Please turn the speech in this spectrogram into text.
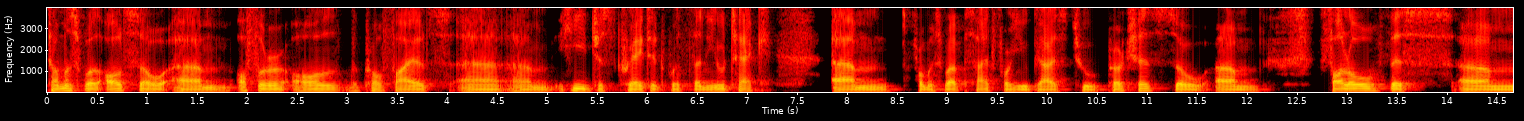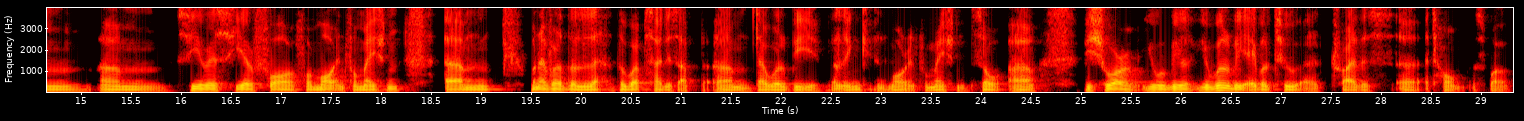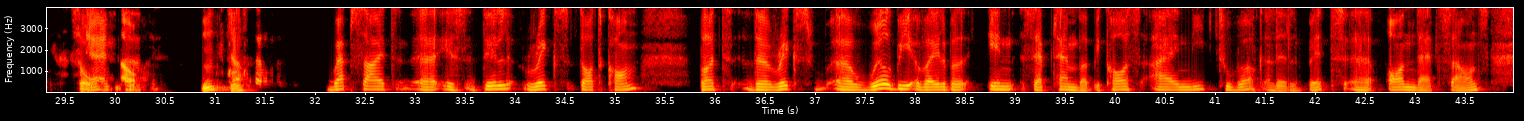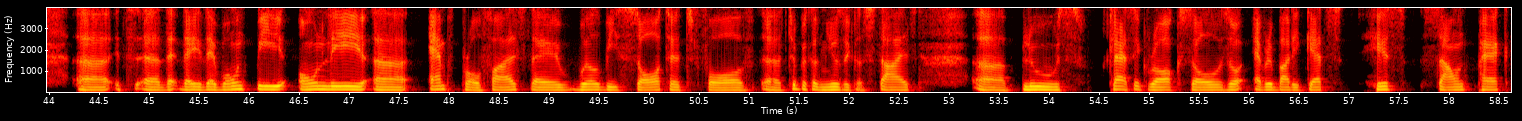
Thomas will also um, offer all the profiles uh, um, he just created with the new tech um, from his website for you guys to purchase. So um, follow this um, um, series here for for more information. whenever the the website is up, there will be a link and more information. So uh, be sure you will be you will be able to uh, try this uh, at home as well. So yeah, now, uh, hmm? yeah. website uh, is dillrigs.com, but the rigs uh, will be available in September because I need to work a little bit uh, on that sounds. Uh, it's uh, they they won't be only amp profiles; they will be sorted for typical musical styles, blues, classic rock. So so everybody gets his sound pack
